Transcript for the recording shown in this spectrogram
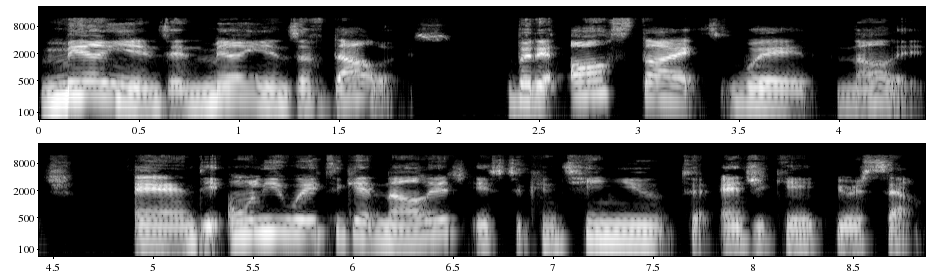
millions and millions of dollars. But it all starts with knowledge. And the only way to get knowledge is to continue to educate yourself.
